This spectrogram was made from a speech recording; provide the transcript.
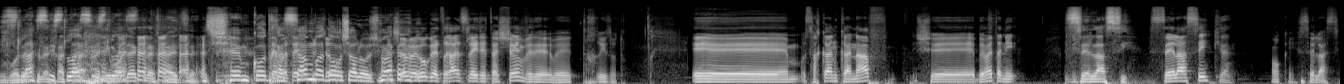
סלאסי, סלאסי, אני. בודק לך את זה. שם קוד חסם. בדור שלוש. מה? עכשיו בגוגל טרנסלייט את השם ותכריז אותו. אה, שחקן כנף, שבאמת אני... סלאסי. סלאסי? כן. אוקיי, סלאסי.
